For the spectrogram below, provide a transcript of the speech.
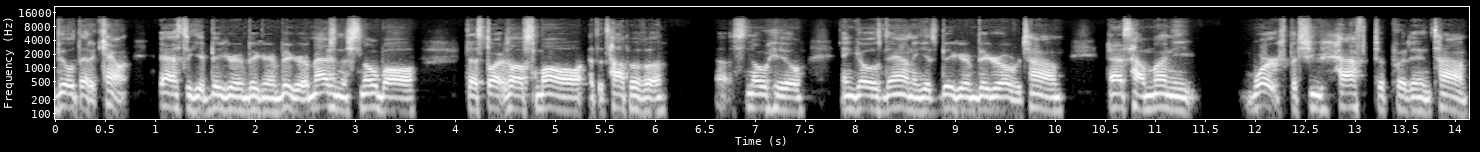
build that account. It has to get bigger and bigger and bigger. Imagine the snowball that starts off small at the top of a, a snow hill and goes down and gets bigger and bigger over time that's how money works, but you have to put in time.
